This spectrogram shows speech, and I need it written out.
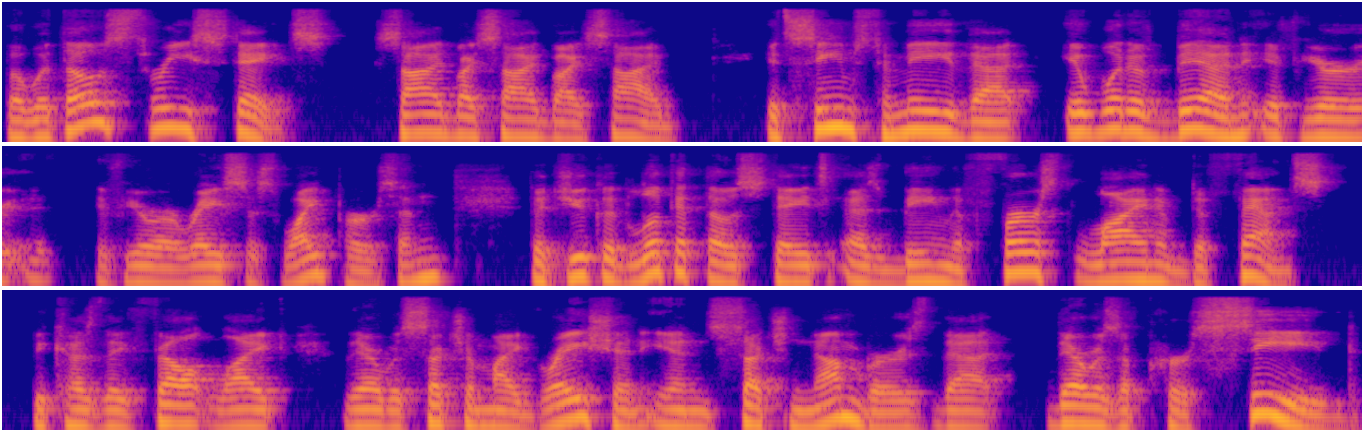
But with those three states side by side by side, it seems to me that it would have been if you're if you're a racist white person that you could look at those states as being the first line of defense because they felt like there was such a migration in such numbers that there was a perceived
